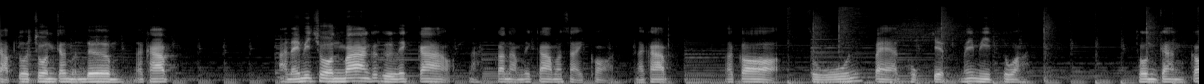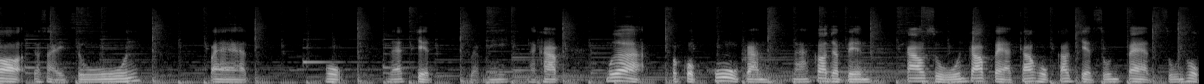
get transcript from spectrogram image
จับตัวชนกันเหมือนเดิมนะครับ อันไหนมีชนบ้างก็คือเลข9นะก็นำเลข9มาใส่ก่อนนะครับ แล้วก็ 0 8 6 7 ไม่มีตัว ชนกันก็จะใส่ 0 8 6 และ 7 แบบนี้นะครับ เมื่อ ประกบคู่กันนะก็จะเป็น 90 98 96 97 08 06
